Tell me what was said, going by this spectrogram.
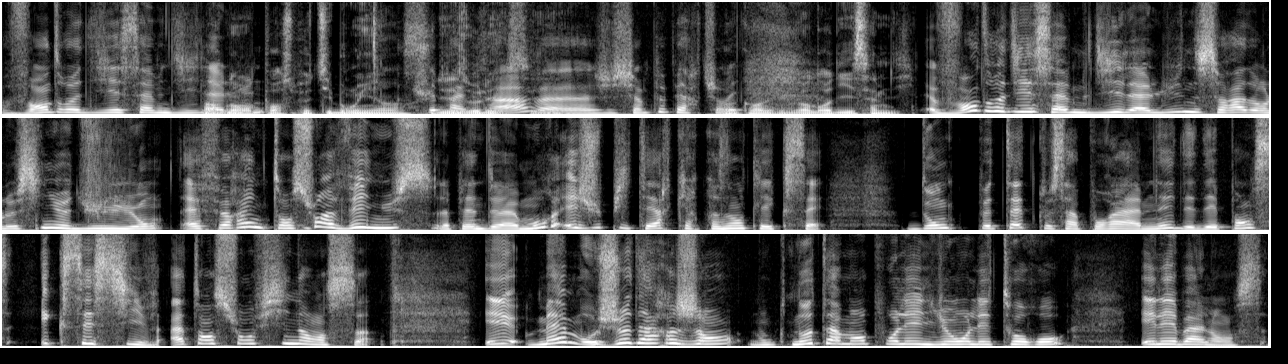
Vendredi et samedi, la Pardon Lune... pour ce petit bruit, hein. je suis pas désolé. grave, euh, je suis un peu perturbée. Dit vendredi et samedi. Vendredi et samedi, la Lune sera dans le signe du lion. Elle fera une tension à Vénus, la planète de l'amour, et Jupiter qui représente l'excès. Donc peut-être que ça pourrait amener des dépenses excessives. Attention aux finances. Et même aux jeux d'argent, donc notamment pour les lions, les taureaux et les balances.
